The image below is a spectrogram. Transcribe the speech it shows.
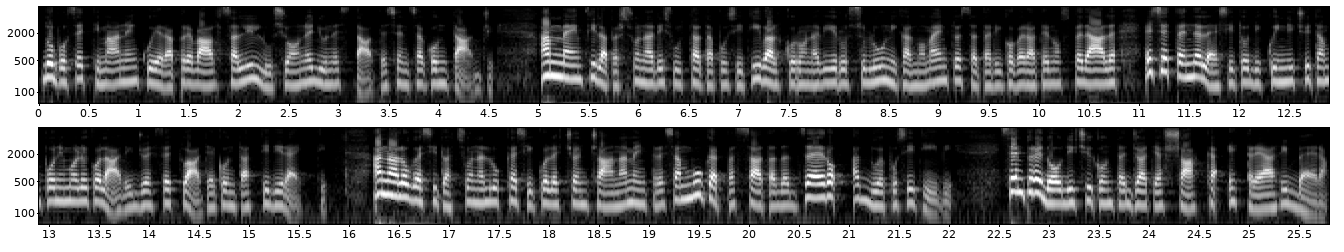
dopo settimane in cui era prevalsa l'illusione di un'estate senza contagi. A Menfi la persona risultata positiva al coronavirus, l'unica al momento, è stata ricoverata in ospedale e si attende l'esito di 15 tamponi molecolari già effettuati ai contatti diretti. Analoga situazione a Luccasicolo e Cianciana, mentre Sambuca è passata da 0 a 2 positivi. Sempre 12 contagiati a Sciacca e 3 a Ribera.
